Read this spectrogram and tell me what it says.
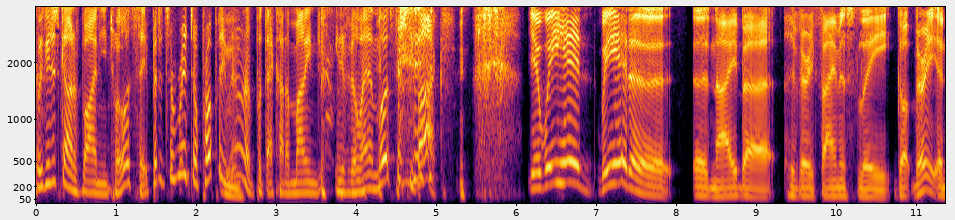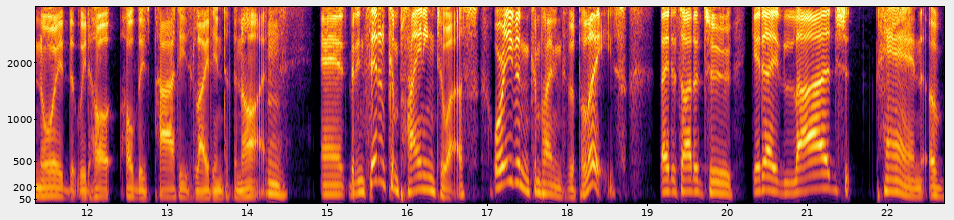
We could just go and buy a new toilet seat, but it's a rental property. We hmm. don't want to put that kind of money in- into the landlord. It's fifty bucks. Yeah, we had we had a, a neighbour who very famously got very annoyed that we'd hold, hold these parties late into the night, hmm. And but instead of complaining to us or even complaining to the police, they decided to get a large pan of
